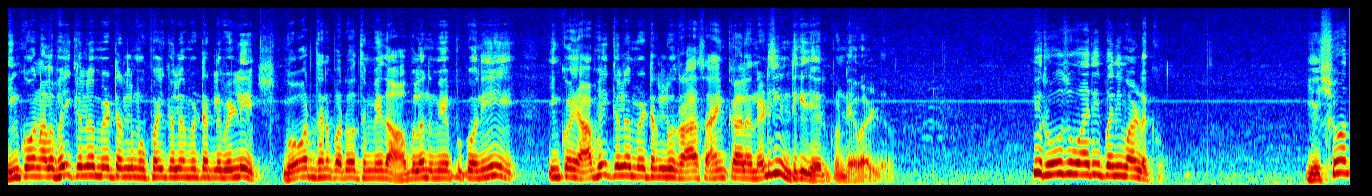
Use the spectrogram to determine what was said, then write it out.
ఇంకో నలభై కిలోమీటర్లు ముప్పై కిలోమీటర్లు వెళ్ళి గోవర్ధన పర్వతం మీద ఆవులను మేపుకొని ఇంకో యాభై కిలోమీటర్లు రా సాయంకాలం నడిచి ఇంటికి చేరుకుండేవాళ్ళు. ఈ రోజువారీ పని వాళ్ళకు. యశోద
